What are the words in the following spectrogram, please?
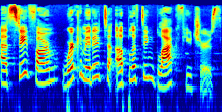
At State Farm, we're committed to uplifting Black futures.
